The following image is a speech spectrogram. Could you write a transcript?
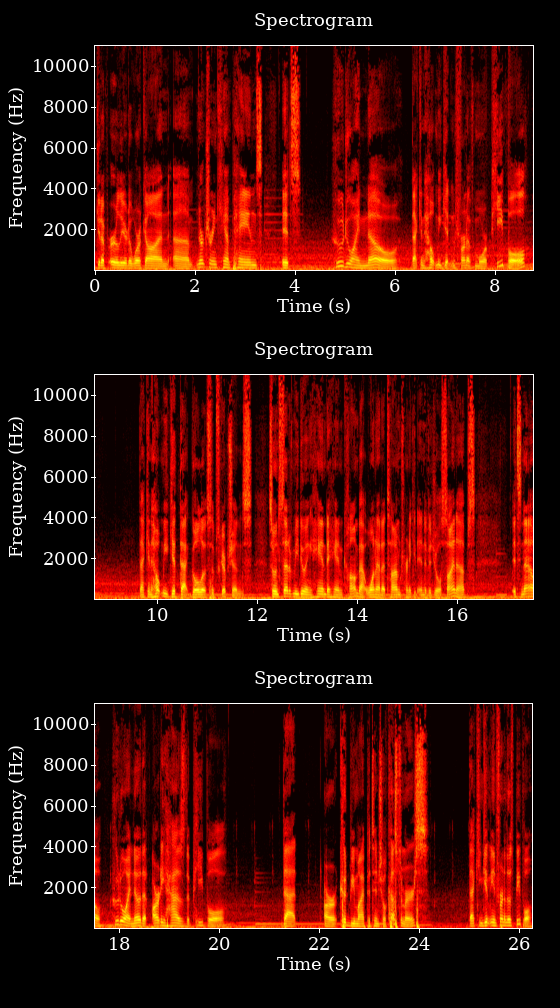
get up earlier to work on um, nurturing campaigns? It's who do I know that can help me get in front of more people that can help me get that goal of subscriptions. So instead of me doing hand to hand combat one at a time trying to get individual signups, it's now who do I know that already has the people that are could be my potential customers that can get me in front of those people.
